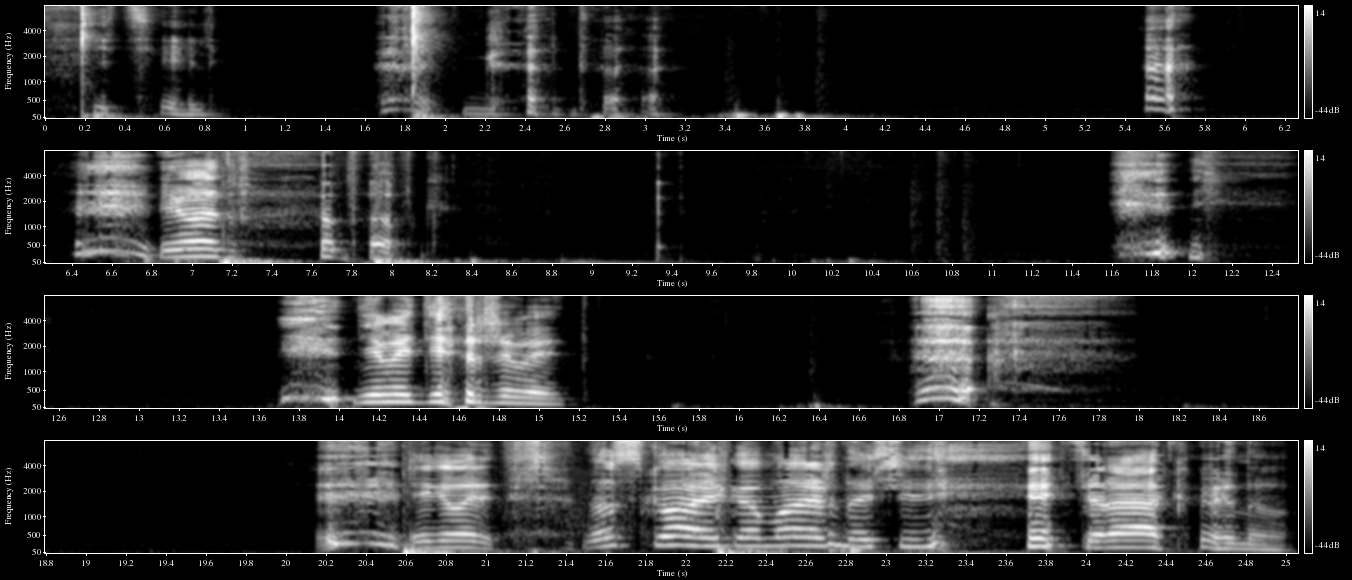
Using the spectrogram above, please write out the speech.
недели, года. И вот бабка. Не выдерживает. И говорит, ну сколько можно чинить раковину?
